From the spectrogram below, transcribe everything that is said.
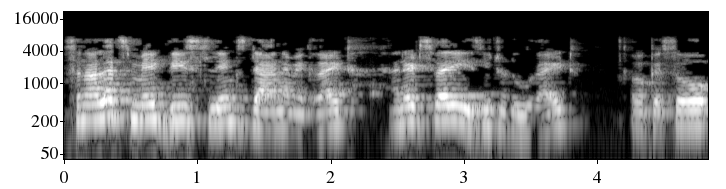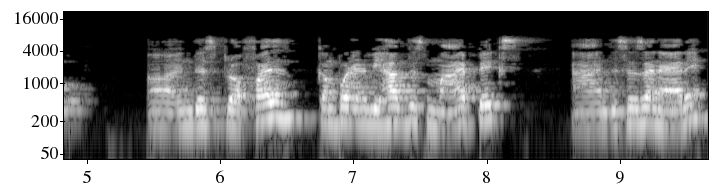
so now let's make these links dynamic right? And it's very easy to do right? Okay so uh, in this profile component we have this my pics and this is an array.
